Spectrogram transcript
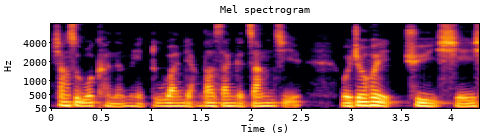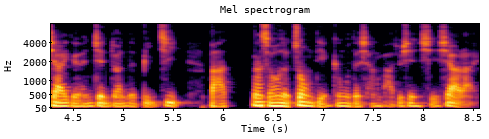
像是我可能每读完两到三个章节，我就会去写一下一个很简短的笔记，把那时候的重点跟我的想法就先写下来。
